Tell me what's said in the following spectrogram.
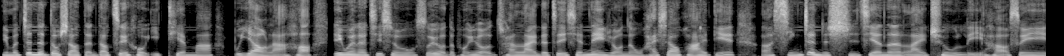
你们真的都是要等到最后一天吗？不要啦，哈！因为呢，其实所有的朋友传来的这些内容呢，我还是要花一点呃行政的时间呢来处理哈。所以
